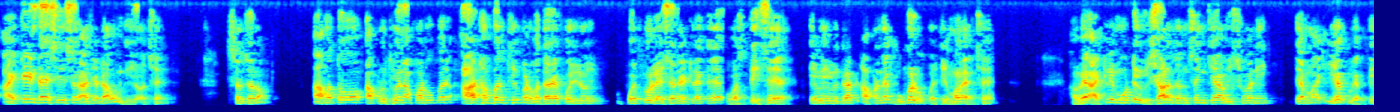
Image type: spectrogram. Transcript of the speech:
આઈટી ઇન્ડાઇસીસ આજે ડાઉન ગયો છે. સજ્જનો આમ તો આ પૃથ્વીના પડ ઉપર આઠ અબજથી પણ વધારે પોપ્યુલેશન એટલે કે વસ્તી છે એવી વિગત આપણને ગૂગલ ઉપરથી મળે છે. હવે આટલી મોટી વિશાળ જનસંખ્યા વિશ્વની તેમાં એક વ્યક્તિ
